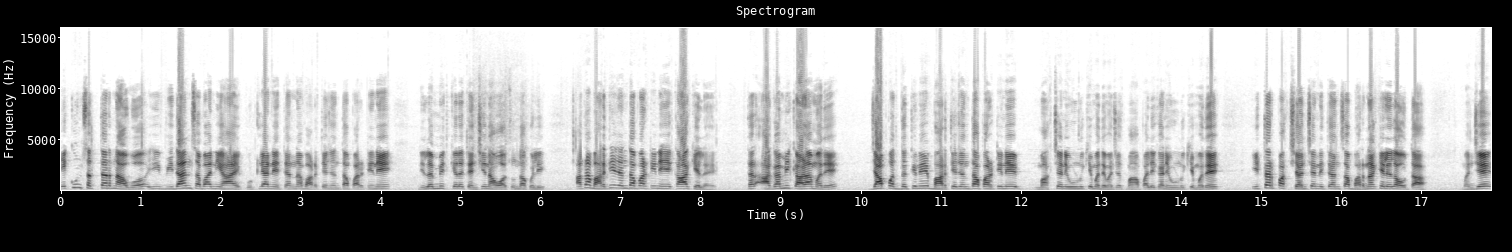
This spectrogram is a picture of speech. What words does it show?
एकूण सत्तर नावं ही विधानसभा निहाय कुठल्या नेत्यांना भारतीय जनता पार्टीने निलंबित केलं त्यांची नावं वाचून दाखवली. आता भारतीय जनता पार्टीने हे का केलं आहे तर आगामी काळामध्ये ज्या पद्धतीने भारतीय जनता पार्टीने मागच्या निवडणुकीमध्ये म्हणजे महापालिका निवडणुकीमध्ये इतर पक्षांच्या नेत्यांचा भरणा केलेला होता म्हणजे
